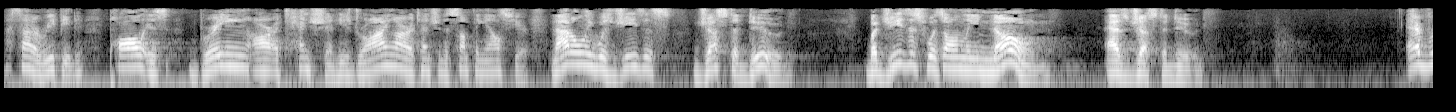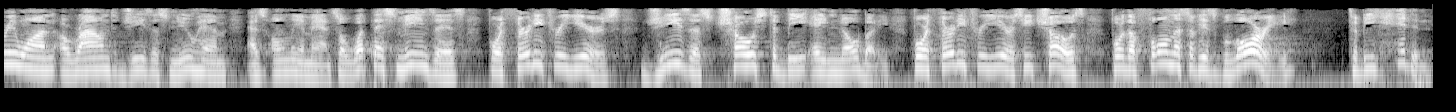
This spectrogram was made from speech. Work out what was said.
That's not a repeat. Paul is bringing our attention, he's drawing our attention to something else here. Not only was Jesus just a dude, but Jesus was only known as just a dude. Everyone around Jesus knew him as only a man. So what this means is, for 33 years, Jesus chose to be a nobody. For 33 years, he chose, for the fullness of his glory, to be hidden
